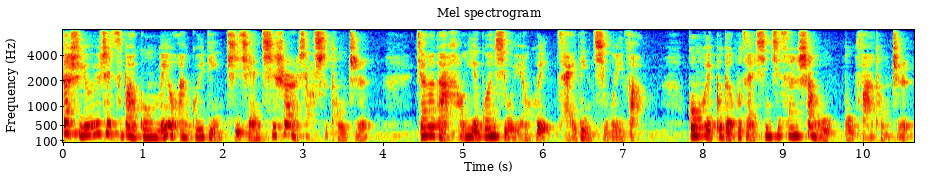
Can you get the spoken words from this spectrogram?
但是由于这次罢工没有按规定提前七十二小时通知，加拿大行业关系委员会裁定其违法，工会不得不在星期三上午补发通知，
